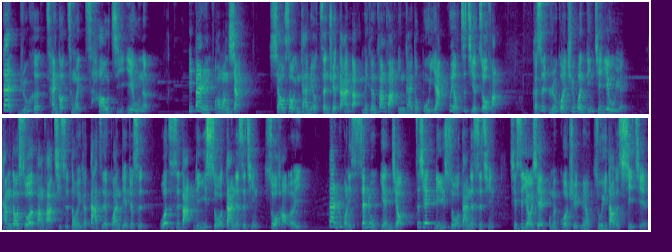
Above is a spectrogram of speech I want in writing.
但如何才能够成为超级业务呢？一般人往往想。销售应该没有正确答案吧？每个人方法应该都不一样，会有自己的做法。可是如果你去问顶尖业务员，他们都说的方法其实都有一个大致的观点，就是我只是把理所当然的事情做好而已。但如果你深入研究这些理所当然的事情，其实有一些我们过去没有注意到的细节。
